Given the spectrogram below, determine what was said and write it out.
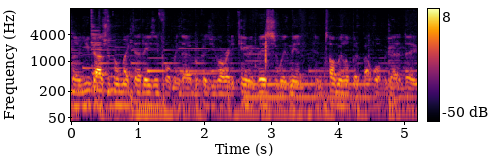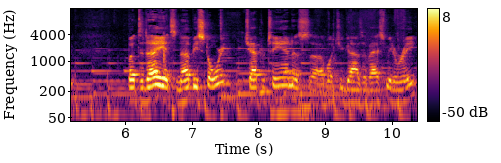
So you guys are going to make that easy for me though, because you've already came and visited with me and, and told me a little bit about what we got to do. But today it's Nubby's story. Chapter 10 is uh, what you guys have asked me to read.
